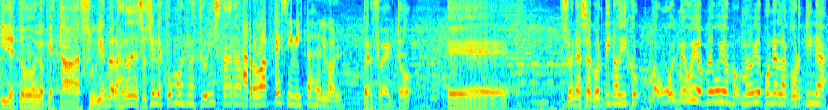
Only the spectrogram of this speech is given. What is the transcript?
y de todo lo que estás subiendo a las redes sociales, como es nuestro Instagram. Arroba pesimistas del gol. Perfecto. Eh, suena esa cortina y dijo, "Uy, me, voy a, me, voy me voy a poner la cortina,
